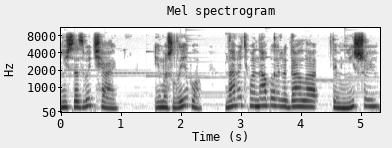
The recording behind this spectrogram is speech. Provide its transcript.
ніж зазвичай, і, можливо, навіть вона виглядала темнішою.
